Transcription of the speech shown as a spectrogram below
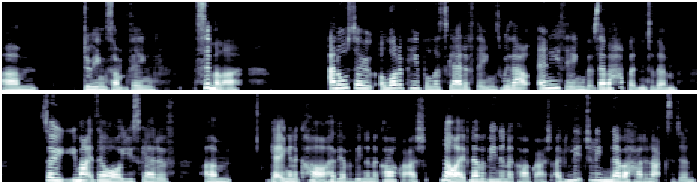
um, doing something similar. And also, a lot of people are scared of things without anything that's ever happened to them. So you might say, Oh, are you scared of um, getting in a car? Have you ever been in a car crash? No, I've never been in a car crash. I've literally never had an accident.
